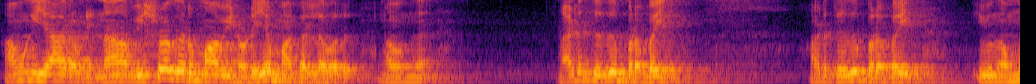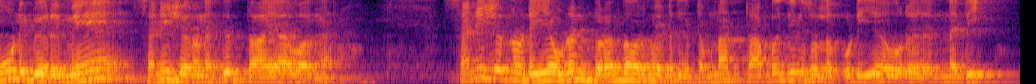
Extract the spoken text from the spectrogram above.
அவங்க யார் அப்படின்னா விஸ்வகர்மாவினுடைய மகள் அவர். அவங்க. அடுத்தது பிரபை. அடுத்தது பிரபை. இவங்க மூணு பேருமே சனீஸ்வரனுக்கு தாயாவாங்க. சனீஸ்வரனுடைய உடன் பிறந்தவர்கள் எடுத்துக்கிட்டோம்னா தபதின்னு சொல்லக்கூடிய ஒரு நதி.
